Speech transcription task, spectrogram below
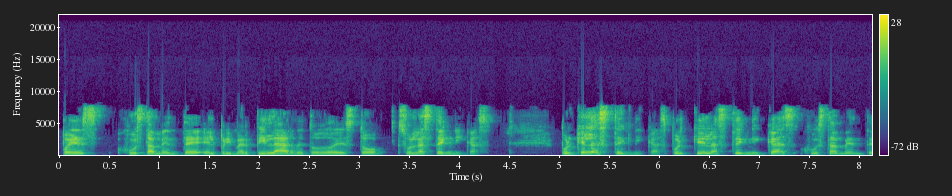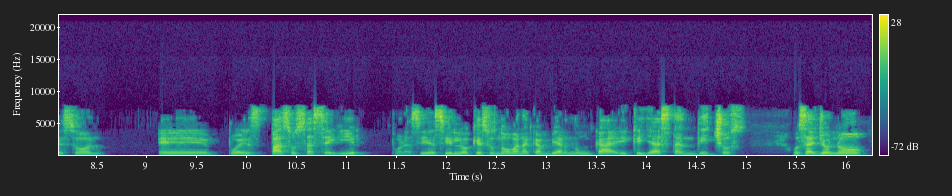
Pues justamente el primer pilar de todo esto son las técnicas. ¿Por qué las técnicas? Porque las técnicas justamente son eh, pues pasos a seguir por así decirlo, que esos no van a cambiar nunca y que ya están dichos. O sea, yo no,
